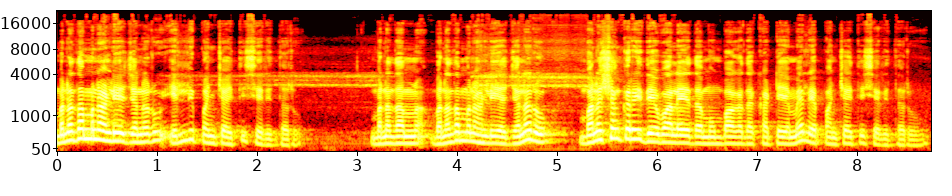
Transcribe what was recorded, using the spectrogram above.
ಬನದಮ್ಮನಹಳ್ಳಿಯ ಜನರು ಎಲ್ಲಿ ಪಂಚಾಯಿತಿ ಸೇರಿದ್ದರು? ಬನದಮ್ಮ, ಬನದಮ್ಮನಹಳ್ಳಿಯ ಜನರು ಬನಶಂಕರಿ ದೇವಾಲಯದ ಮುಂಭಾಗದ ಕಟ್ಟೆಯ ಮೇಲೆ ಪಂಚಾಯಿತಿ ಸೇರಿದ್ದರು.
